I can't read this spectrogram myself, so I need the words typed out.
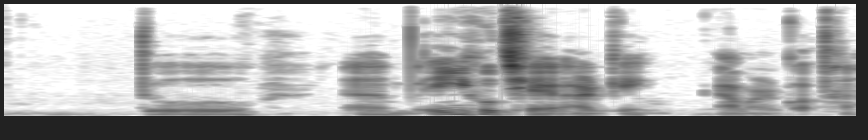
তো এই হচ্ছে আর কি আমার কথা।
